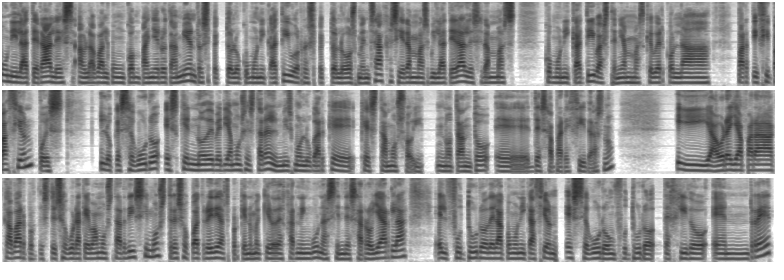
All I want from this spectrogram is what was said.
unilaterales, hablaba algún compañero también respecto a lo comunicativo, respecto a los mensajes, si eran más bilaterales, eran más comunicativas, tenían más que ver con la participación, pues lo que seguro es que no deberíamos estar en el mismo lugar que, estamos hoy, no tanto eh, desaparecidas, ¿no? Y ahora ya para acabar, porque estoy segura que vamos tardísimos, tres o cuatro ideas, porque no me quiero dejar ninguna sin desarrollarla. El futuro de la comunicación es seguro un futuro tejido en red.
